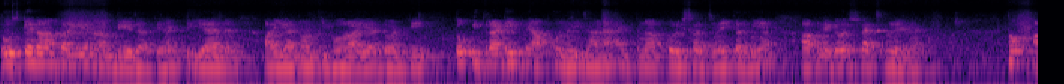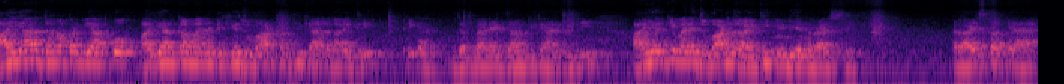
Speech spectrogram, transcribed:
तो उसके नाम पर ये नाम दिए जाते हैं T N I R twenty four I R twenty तो इतना डीप में आपको नहीं जाना है, इतना आपको रिसर्च नहीं करनी है, आपने केवल सिलेक्शन लेना है। तो आई आर जहाँ पर भी आपको आई आर का मैंने देखिए जुगाड़ पंथी क्या लगाई थी, ठीक है, जब मैंने एग्ज़ाम की तैयारी की थी आई आर की मैंने जुगाड़ लगाई थी इंडियन राइस से। राइस का क्या है?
